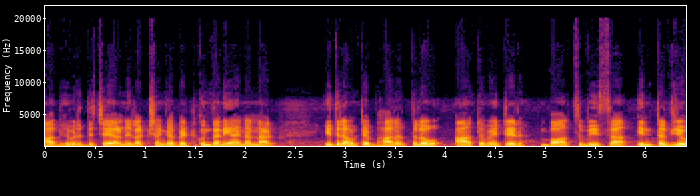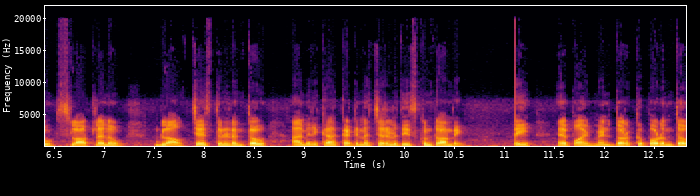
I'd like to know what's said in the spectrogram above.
అభివృద్ధి చేయాలని లక్ష్యంగా పెట్టుకుందని ఆయన అన్నారు. ఇదిలా ఉంటే భారత్లో ఆటోమేటెడ్ బాక్స్ వీసా ఇంటర్వ్యూ స్లాట్లను బ్లాక్ చేస్తుండటంతో అమెరికా కఠిన చర్యలు తీసుకుంటోంది. అపాయింట్మెంట్ దొరక్కపోవడంతో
